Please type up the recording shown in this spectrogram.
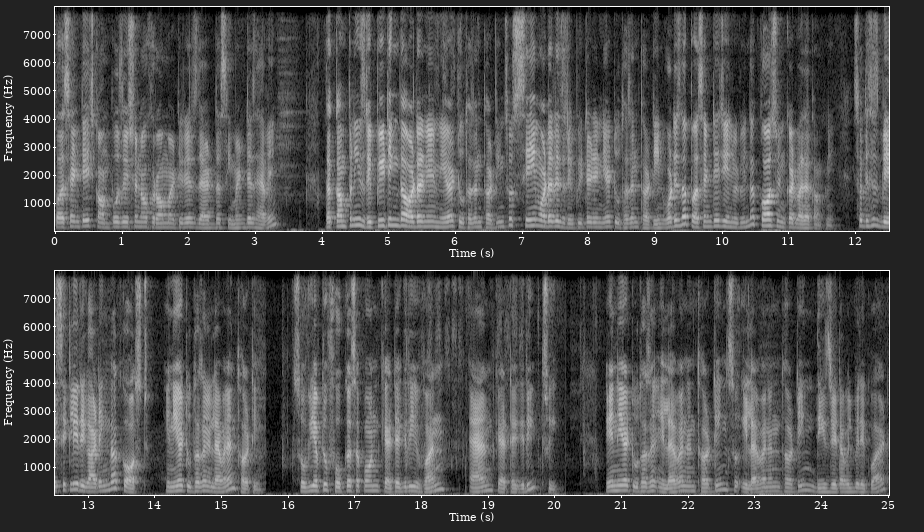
percentage composition of raw materials that the cement is having. The company is repeating the order in year 2013. So same order is repeated in year 2013. What is the percentage in between the cost incurred by the company? So this is basically regarding the cost in year 2011 and 13. So we have to focus upon category 1 and category 3. In year 2011 and 13, so 11 and 13, these data will be required.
